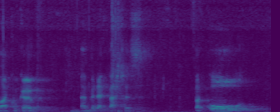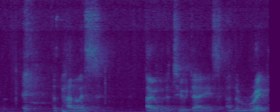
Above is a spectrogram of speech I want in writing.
Michael Gove and Minette Batters, but all the panelists over the two days and the rich,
